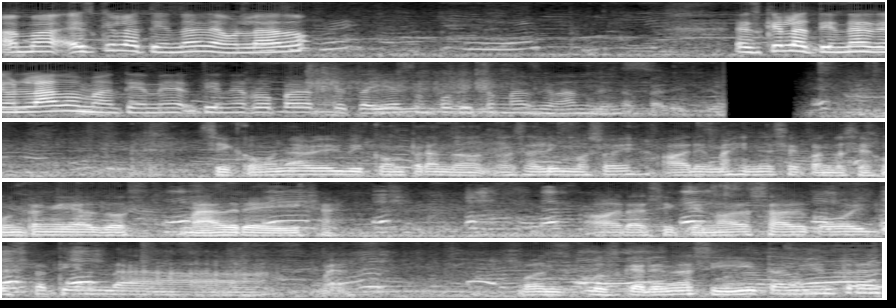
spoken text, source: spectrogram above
Ama, es que la tienda de un lado. Es que la tienda de un lado, ma, tiene, tiene ropa de tallas un poquito más grandes. Sí, como una baby comprando, no salimos hoy. Ahora imagínense cuando se juntan ellas dos, madre e hija. Ahora sí que no salgo hoy de esta tienda. Bueno, bueno, buscaré una sillita mientras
